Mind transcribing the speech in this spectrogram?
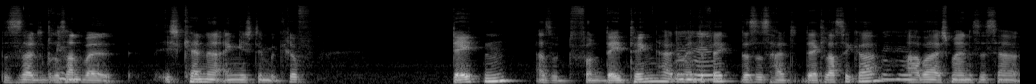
Das ist halt interessant, weil ich kenne eigentlich den Begriff daten, also von Dating halt im mhm. Endeffekt. Das ist halt der Klassiker. Mhm. Aber ich meine, es ist ja,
